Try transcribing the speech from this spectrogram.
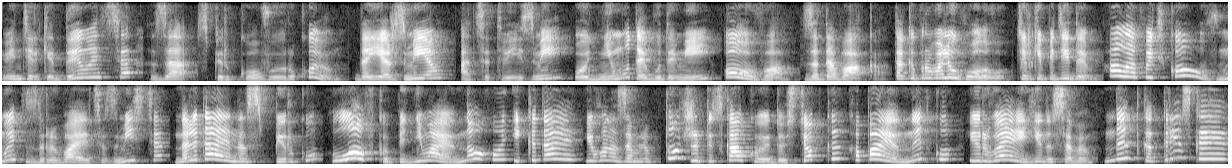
він тільки дивиться за спірковою рукою. Даєш змія, а це твій змій. Одніму та й буде мій. Ова, задавака. Так і провалю голову, тільки підійди. Але Федько вмить зривається з місця, налітає на спірку, ловко піднімає ногу і кидає його на землю. Тут же підскакує до Стьопки, хапає нитку і рве її до себе. Нитка тріскає,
